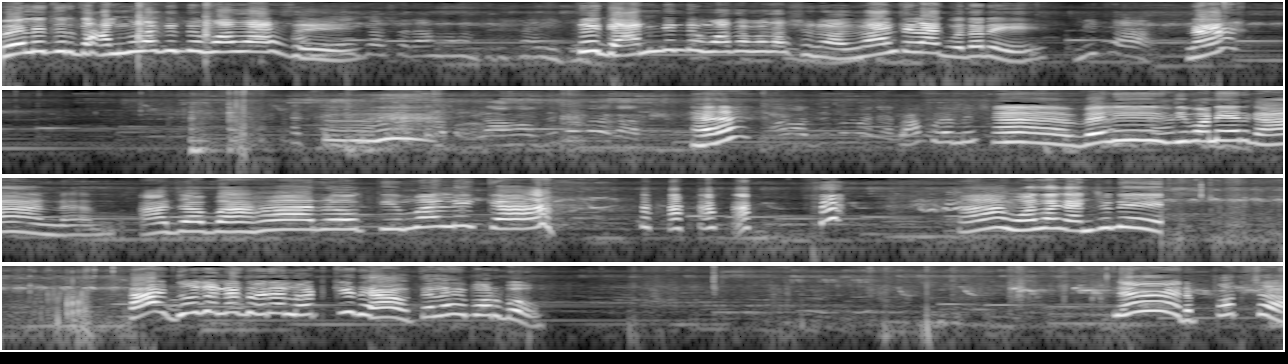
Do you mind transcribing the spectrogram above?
বেলি দিদির গানগুলো কিন্তু মজা আছে। তুই গান কিন্তু মজা মজা শোনাস মানতে লাগবে তোরে। না? হ্যাঁ? হ্যাঁ বেলি জীবনের গান। আজ বাহার কি মালিকা? হ্যাঁ মজা গান শুনে। হ্যাঁ দুজনে ধরে লটকি দাও তাহলে পড়ব। এ পচা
